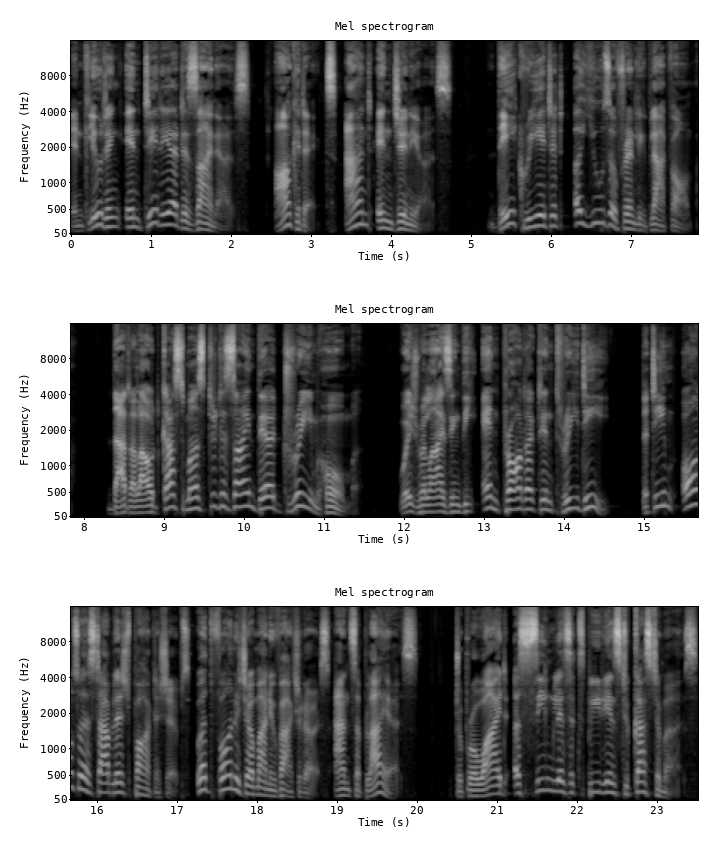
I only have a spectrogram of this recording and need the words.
including interior designers, architects, and engineers. They created a user friendly platform that allowed customers to design their dream home, visualizing the end product in 3D. The team also established partnerships with furniture manufacturers and suppliers to provide a seamless experience to customers.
